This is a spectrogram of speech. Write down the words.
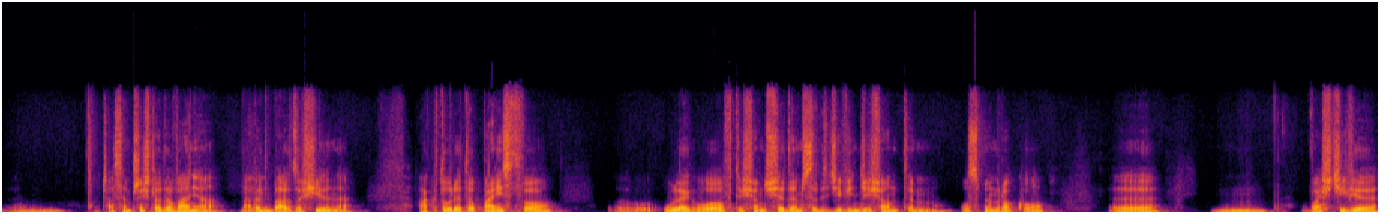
em, czasem prześladowania, nawet bardzo silne, a które to państwo uległo w 1798 roku e, mm, właściwie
